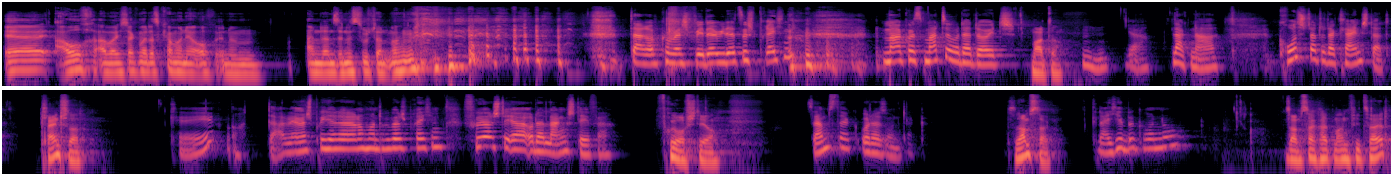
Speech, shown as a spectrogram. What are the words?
Äh, auch, aber ich sag mal, das kann man ja auch in einem anderen Sinneszustand machen. Darauf kommen wir später wieder zu sprechen. Markus, Mathe oder Deutsch? Mathe. Mhm, ja, lag nahe. Großstadt oder Kleinstadt? Kleinstadt. Okay, auch da werden wir später nochmal drüber sprechen. Frühaufsteher oder Langstäfer? Frühaufsteher. Samstag oder Sonntag? Samstag. Gleiche Begründung? Samstag hat man viel Zeit.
